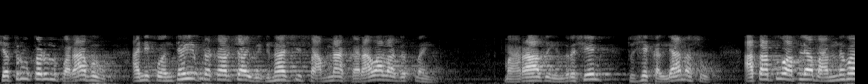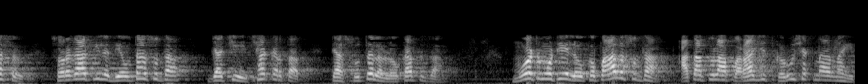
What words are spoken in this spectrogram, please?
शत्रूकडून पराभव आणि कोणत्याही प्रकारच्या विघ्नाशी सामना करावा लागत नाही. महाराज इंद्रसेन तुझे कल्याण असो. आता तू आपल्या बांधवास स्वर्गातील देवता सुद्धा ज्याची इच्छा करतात त्या सुतल लोकात जा. मोठमोठे लोकपाल सुद्धा आता तुला पराजित करू शकणार नाहीत.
